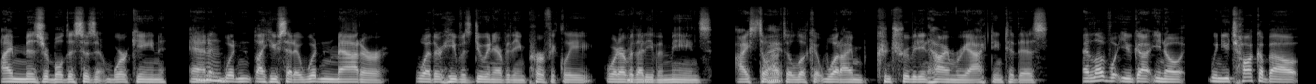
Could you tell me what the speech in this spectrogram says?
I'm miserable. This isn't working. And it Mhm. wouldn't, like you said, it wouldn't matter whether he was doing everything perfectly, whatever that Mhm. even means. I still have to look at what I'm contributing, how I'm reacting to this. I love what you got. You know, when you talk about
